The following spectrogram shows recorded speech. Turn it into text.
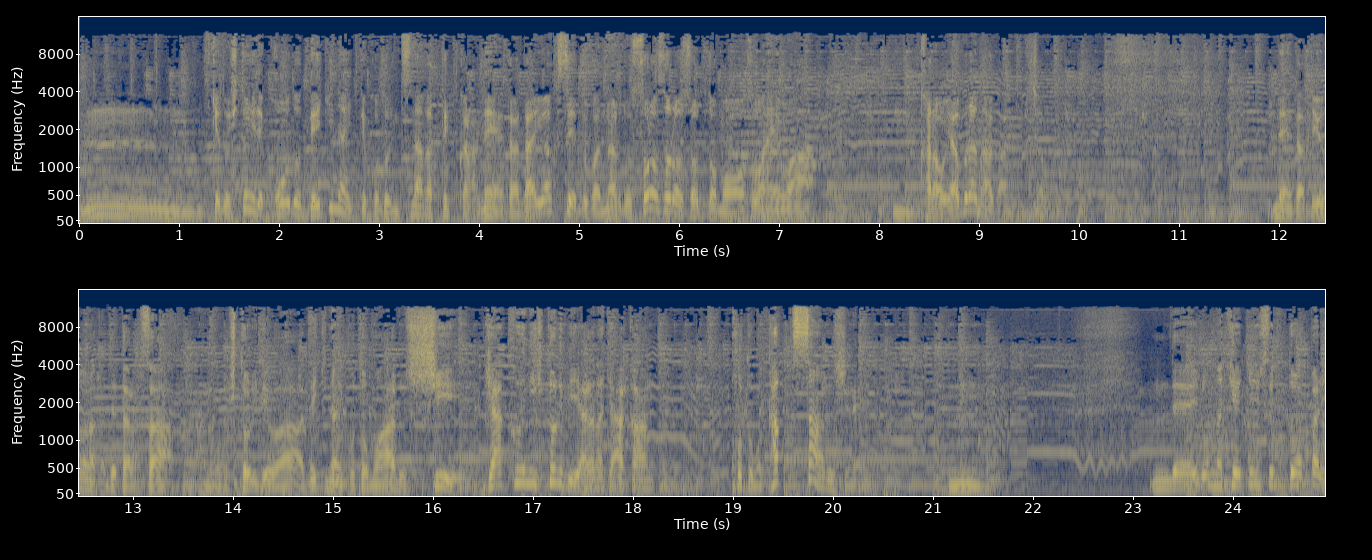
うーんけど1人で行動できないってことにつながっていくからね。だから大学生とかになるとそろそろちょっともうその辺は、うん、殻を破らなあかんってきちゃうから。ねだって世の中出たらさあの1人ではできないこともあるし逆に1人でやらなきゃあかん。こともたくさんあるしね。うん。でいろんな経験してるとやっぱり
